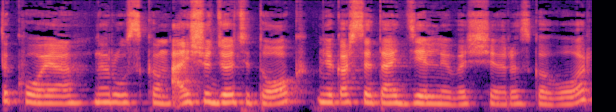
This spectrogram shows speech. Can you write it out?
такое на русском. А еще Dirty Talk. Мне кажется, это отдельный вообще разговор.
